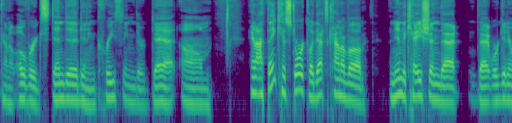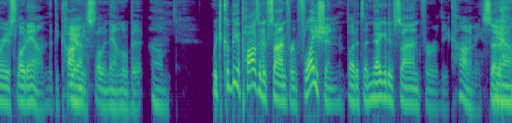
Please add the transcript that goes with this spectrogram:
kind of overextended and increasing their debt. Um, and I think historically that's kind of a an indication that that we're getting ready to slow down, that the economy Yeah. is slowing down a little bit. Um, which could be a positive sign for inflation, but it's a negative sign for the economy. So yeah,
